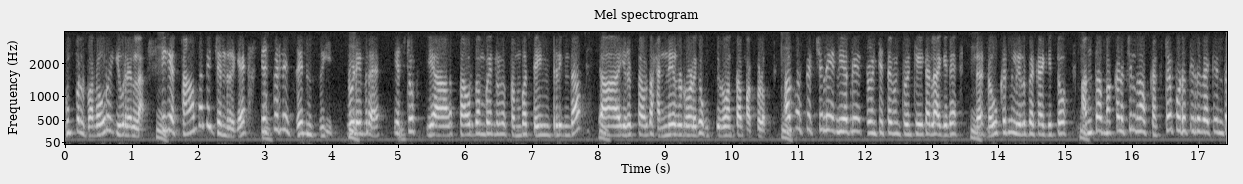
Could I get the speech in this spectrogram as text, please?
ಗುಂಪಲ್ಲಿ ಬರೋರು ಇವರೆಲ್ಲ. ಹೀಗೆ ಸಾಮಾನ್ಯ ಜನರಿಗೆ ಎಸ್ಪೆಷಲಿ ಜೆನ್ಸಿ ನೋಡಿ ಅಂದ್ರೆ ಎಷ್ಟು ಸಾವಿರದ ಒಂಬೈನೂರ ತೊಂಬತ್ತೆಂಟರಿಂದ ಎರಡ್ ಸಾವಿರದ ಹನ್ನೆರಡರೊಳಗೆ ಹುಟ್ಟಿರುವಂತ ಮಕ್ಕಳು. Almost actually nearly twenty seven twenty eight ಅಲ್ಲಿ ಆಗಿದೆ ನೌಕರಿನಲ್ಲಿ ಇರಬೇಕಾಗಿತ್ತು. ಅಂತ ಮಕ್ಕಳ ನಾವು ಕಷ್ಟ ಪಡುತ್ತಿರೋದಕ್ಕಿಂತ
